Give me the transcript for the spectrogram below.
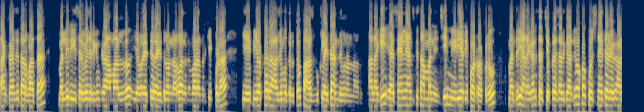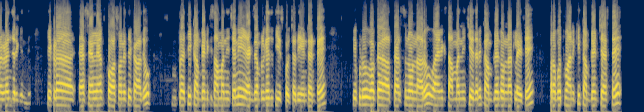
సంక్రాంతి తర్వాత మళ్ళీ రీసర్వే జరిగిన గ్రామాల్లో ఎవరైతే రైతులు ఉన్నారో వారందరికీ కూడా ఏపీ యొక్క రాజముద్రతో పాస్బుక్లు అయితే అందివనున్నారు అలాగే ఎస్ఐన్ ల్యాండ్స్కి సంబంధించి మీడియా రిపోర్టర్ ఒకరు మంత్రి అనగాని సత్యప్రసాద్ గారిని ఒక క్వశ్చన్ అయితే అడగ- అడగడం జరిగింది. ఇక్కడ ఎస్ఐన్ ల్యాండ్స్ కోసం అయితే కాదు ప్రతి కంప్లైంట్కి సంబంధించి ఎగ్జాంపుల్గా అయితే తీసుకోవచ్చు. అది ఏంటంటే ఇప్పుడు ఒక పర్సన్ ఉన్నారు ఆయనకి సంబంధించి ఏదైనా కంప్లైంట్ ఉన్నట్లయితే ప్రభుత్వానికి కంప్లైంట్ చేస్తే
